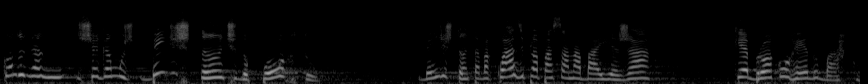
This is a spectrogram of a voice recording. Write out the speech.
Quando chegamos bem distante do porto, bem distante, estava quase para passar na Bahia já, quebrou a correia do barco.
